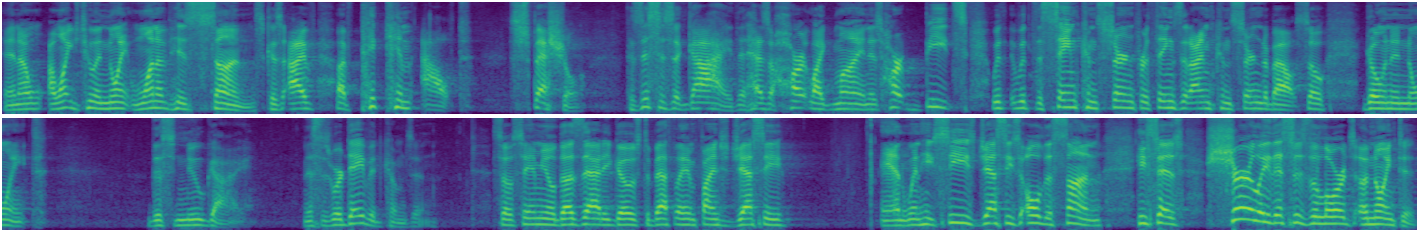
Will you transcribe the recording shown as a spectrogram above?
And I, I want you to anoint one of his sons because I've, I've picked him out special. Because this is a guy that has a heart like mine. His heart beats with, with the same concern for things that I'm concerned about. So go and anoint this new guy. This is where David comes in. So Samuel does that. He goes to Bethlehem, finds Jesse. And when he sees Jesse's oldest son, he says, Surely this is the Lord's anointed.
